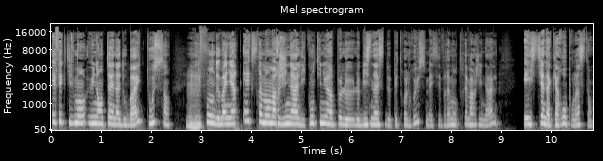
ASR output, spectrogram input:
effectivement une antenne à Dubaï, tous. Mhm. Ils font de manière extrêmement marginale, ils continuent un peu le, le business de pétrole russe, mais c'est vraiment très marginal. Et ils se tiennent à carreau pour l'instant.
